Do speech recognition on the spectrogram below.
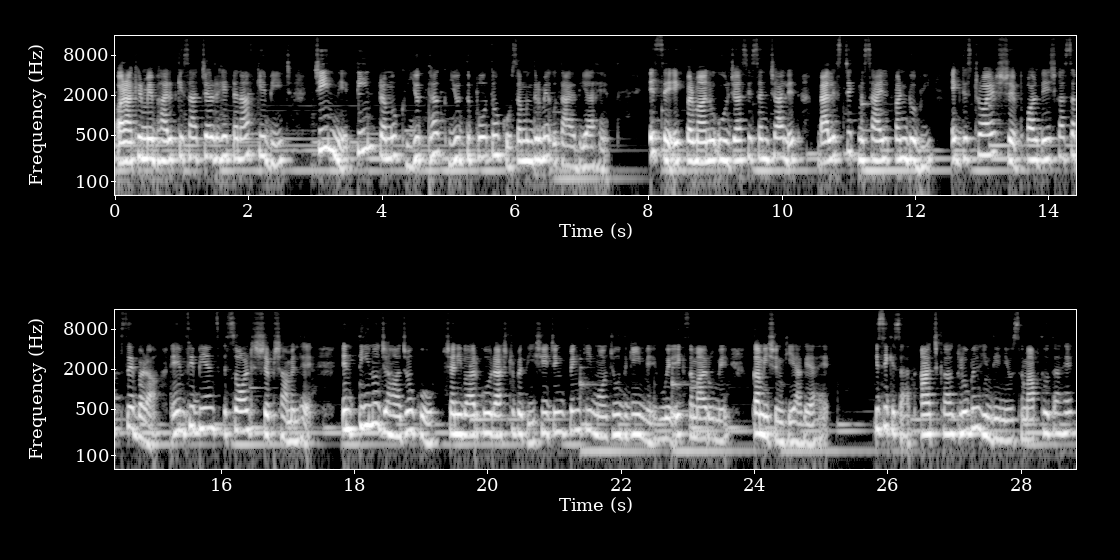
और आखिर में भारत के साथ चल रहे तनाव के बीच चीन ने तीन प्रमुख युद्धक युद्धपोतों को समुद्र में उतार दिया है। इससे एक परमाणु ऊर्जा से संचालित बैलिस्टिक मिसाइल पनडुब्बी एक डिस्ट्रॉयर शिप और देश का सबसे बड़ा एम्फीबियंस असॉल्ट शिप शामिल है। इन तीनों जहाज़ों को शनिवार को राष्ट्रपति शी जिनपिंग की मौजूदगी में हुए एक समारोह में कमीशन किया गया है। इसी के साथ आज का ग्लोबल हिंदी न्यूज़ समाप्त होता है।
